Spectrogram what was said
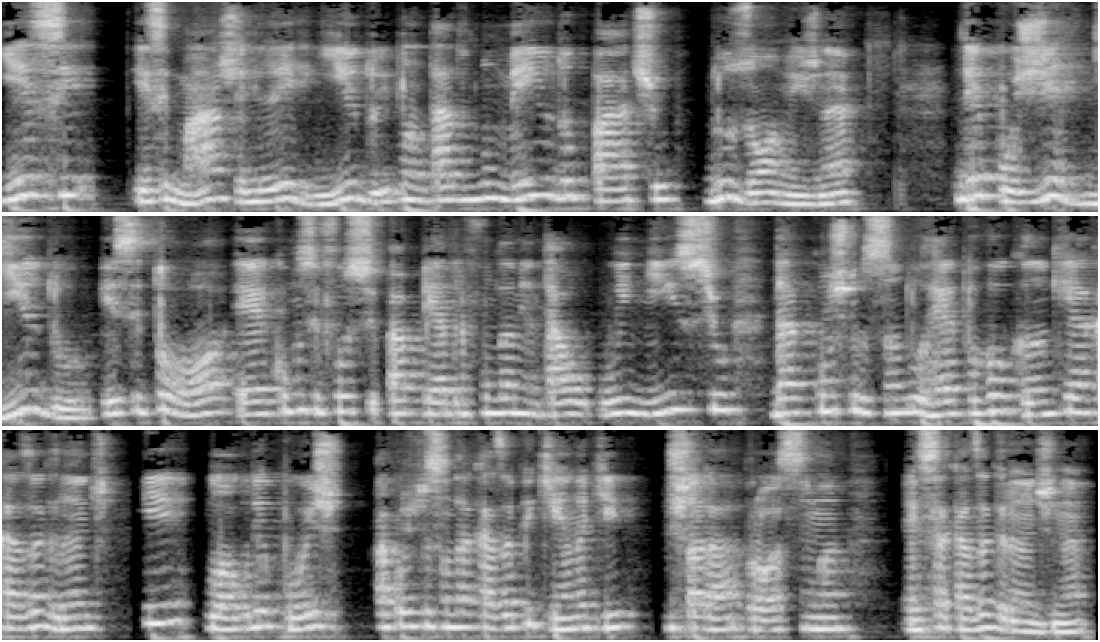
e esse esse macho ele é erguido e plantado no meio do pátio dos homens, né? Depois de erguido, esse toó é como se fosse a pedra fundamental, o início da construção do reto rocan, que é a casa grande, e logo depois a construção da casa pequena, que estará próxima a essa casa grande, né?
